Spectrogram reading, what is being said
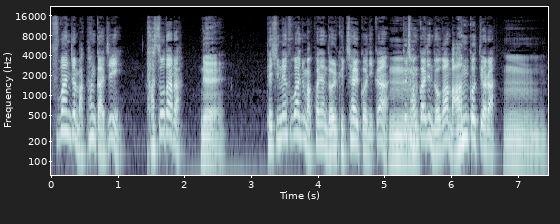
후반전 막판까지 다 쏟아라. 네. 대신에 후반전 막판에 널 교체할 거니까 음. 그 전까지는 너가 마음껏 뛰어라. 음.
